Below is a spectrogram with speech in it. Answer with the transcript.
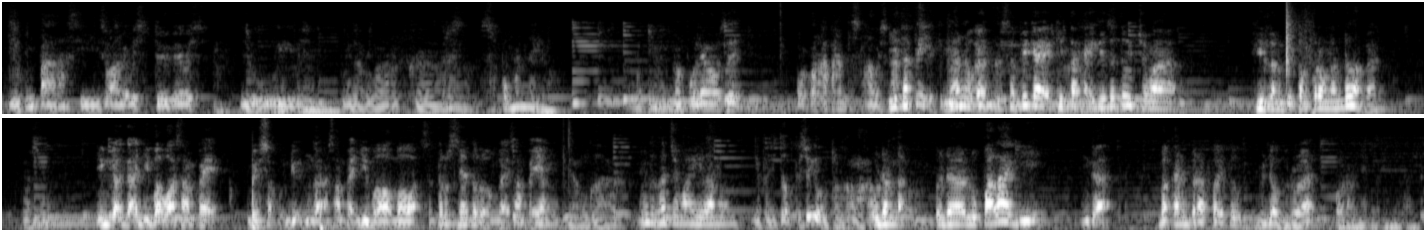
Ya kuwi parah sih, soalnya wis dhewe wis ya wis Hmm. punya keluarga. terus sepemene yo Nggak boleh maksudnya orang pantes lah wis. Iya tapi gitu. nganu kan, tapi kayak kita kayak gitu tuh cuma hilang di tongkrongan doang kan. Maksudnya? Ya, Enggak enggak dibawa sampai besok di, enggak sampai dibawa-bawa seterusnya tuh loh, enggak sampai yang Ya enggak. enggak kan cuma hilang Ya pasti tuh besok ya udah enggak lah. udah enggak udah lupa lagi. Enggak bahkan berapa itu benda obrolan orangnya enggak ini lagi.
